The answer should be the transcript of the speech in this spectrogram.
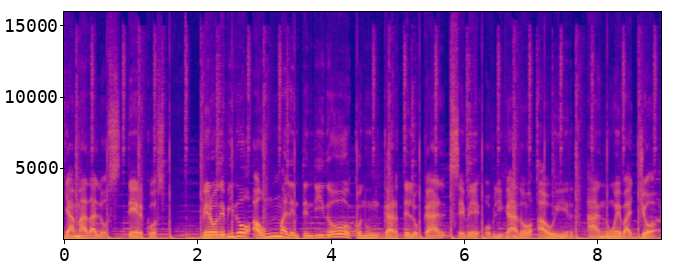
llamada Los Tercos. Pero debido a un malentendido con un cártel local, se ve obligado a huir a Nueva York.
